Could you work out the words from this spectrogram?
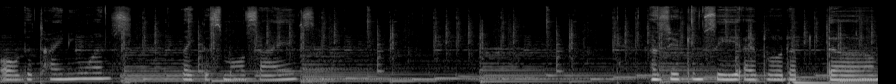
all the tiny ones, like the small size. As you can see, I blowed up the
